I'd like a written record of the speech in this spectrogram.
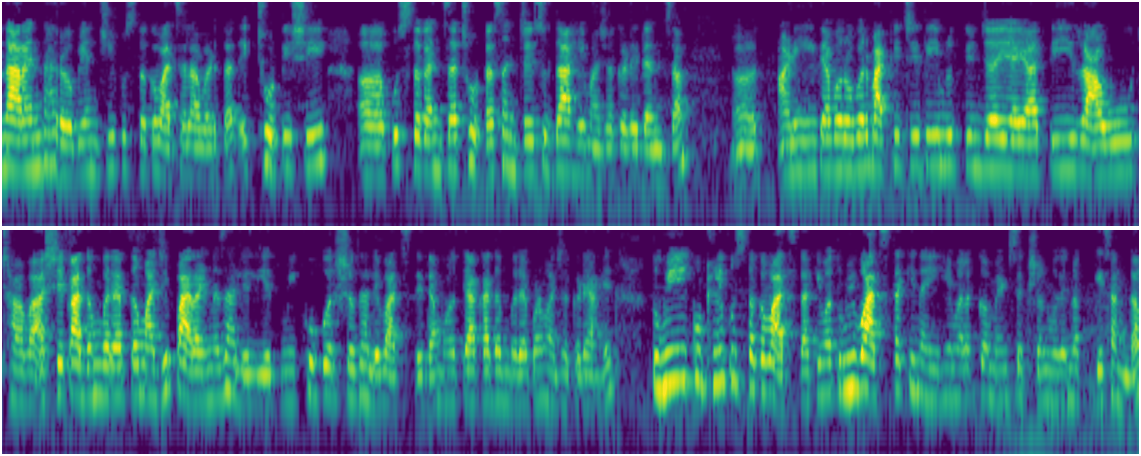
नारायण धारप यांची पुस्तकं वाचायला आवडतात. एक छोटीशी पुस्तकांचा छोटा संचय सुद्धा आहे माझ्याकडे त्यांचा. आणि त्याबरोबर बाकीची ती मृत्युंजय ययाती राऊ छावा असे कादंबऱ्या तर माझी पारायणं झालेली आहेत. मी खूप वर्ष झाले वाचते त्यामुळे त्या कादंबऱ्या पण माझ्याकडे आहेत. तुम्ही कुठली पुस्तकं वाचता किंवा तुम्ही वाचता की नाही हे मला कमेंट सेक्शनमध्ये नक्की सांगा.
